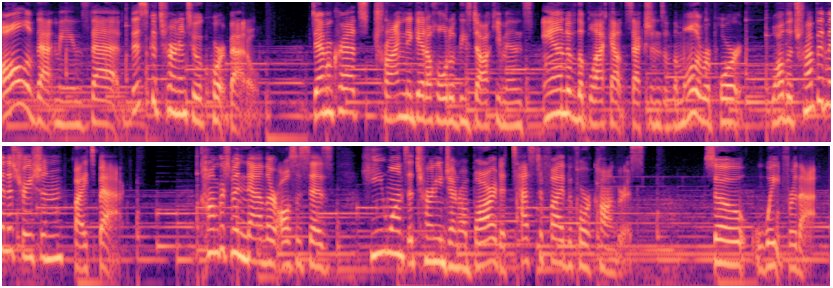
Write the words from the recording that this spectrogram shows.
All of that means that this could turn into a court battle. Democrats trying to get a hold of these documents and of the blackout sections of the Mueller report, while the Trump administration fights back. Congressman Nadler also says he wants Attorney General Barr to testify before Congress. So wait for that.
